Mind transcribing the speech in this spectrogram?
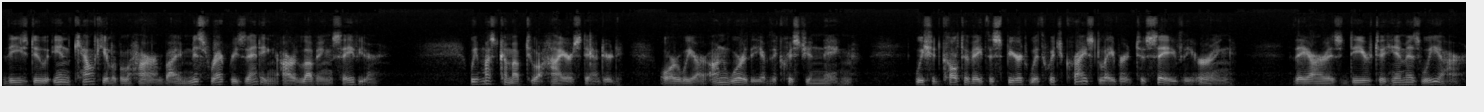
These do incalculable harm by misrepresenting our loving Savior. We must come up to a higher standard, or we are unworthy of the Christian name. We should cultivate the spirit with which Christ labored to save the erring. They are as dear to him as we are.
